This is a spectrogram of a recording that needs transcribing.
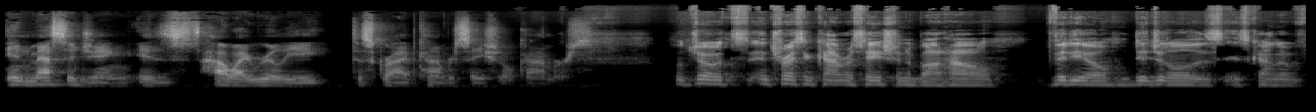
in messaging is how I really describe conversational commerce. Well, Joe, it's interesting conversation about how video, digital is, is kind of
